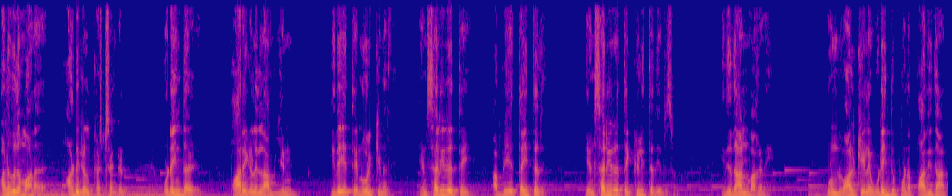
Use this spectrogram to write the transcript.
பலவிதமான பாடுகள் கஷ்டங்கள் உடைந்த பாறைகள் எல்லாம் என் இதயத்தை நொறுக்கினது. என் சரீரத்தை அப்படியே தைத்தது. என் சரீரத்தை கிழித்தது என்று சொன்னான். இதுதான் மகனே உன் வாழ்க்கையில் உடைந்து போன பாதிதான்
